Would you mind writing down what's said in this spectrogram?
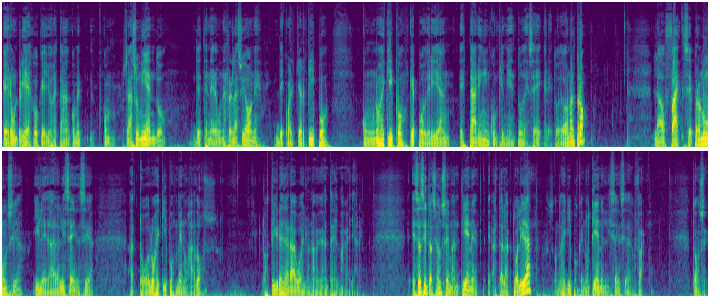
era un riesgo que ellos estaban asumiendo de tener unas relaciones de cualquier tipo con unos equipos que podrían estar en incumplimiento de ese decreto de Donald Trump. La OFAC se pronuncia y le da la licencia a todos los equipos menos a dos los Tigres de Aragua y los Navegantes del Magallanes. Esa situación se mantiene hasta la actualidad. Son dos equipos que no tienen licencia de OFAC. Entonces,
